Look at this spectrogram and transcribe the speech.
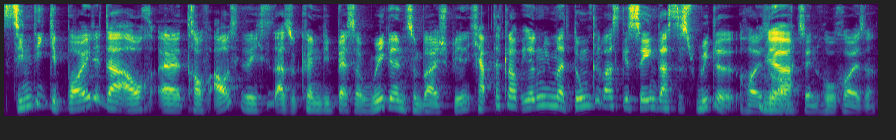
sind die Gebäude da auch äh, drauf ausgerichtet? Also können die besser wiggeln zum Beispiel? Ich habe da, glaube ich, irgendwie mal dunkel was gesehen, dass das Wiggle-Häuser Ja. oft sind, Hochhäuser.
